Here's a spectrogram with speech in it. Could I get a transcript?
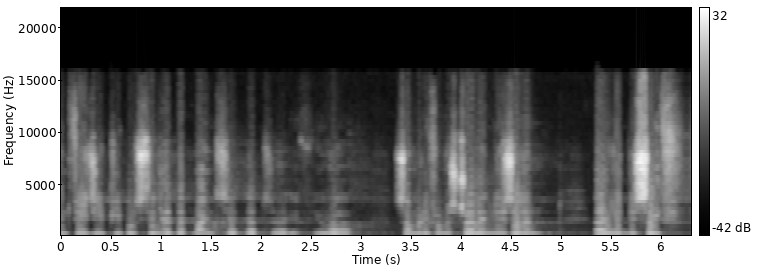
in Fiji people still had that mindset that uh, if you were somebody from Australia and New Zealand, uh, you'd be safe.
